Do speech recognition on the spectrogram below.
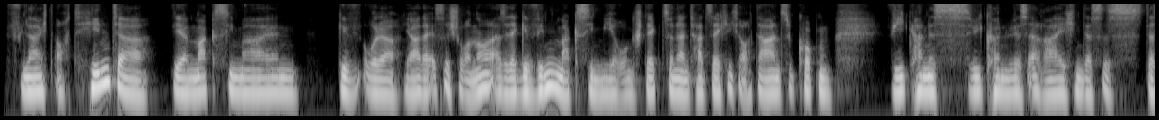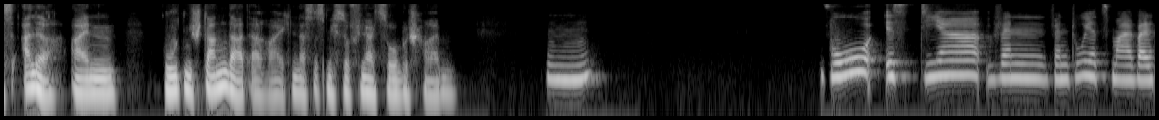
vielleicht auch hinter der maximalen oder ja, da ist es schon, ne? Also der Gewinnmaximierung steckt, sondern tatsächlich auch dahin zu gucken, wie kann es, wie können wir es erreichen, dass es, dass alle einen guten Standard erreichen. Lass es mich so vielleicht so beschreiben. Mhm. Wo ist dir, wenn, wenn du jetzt mal, weil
